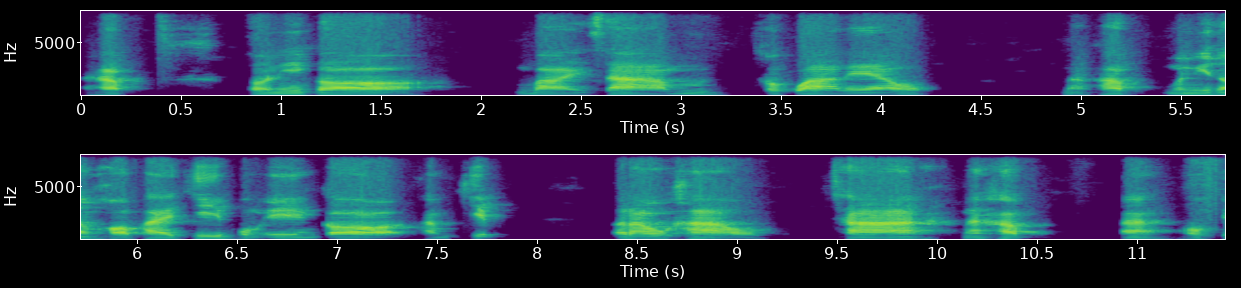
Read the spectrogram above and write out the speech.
นะครับ ตอนนี้ก็บ่ายสามกว่าแล้วนะครับ วันนี้ต้องขออภัยที่ผมเองก็ทำคลิปเล่าข่าวช้านะครับ อะโอเค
